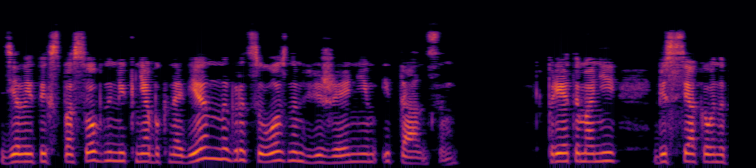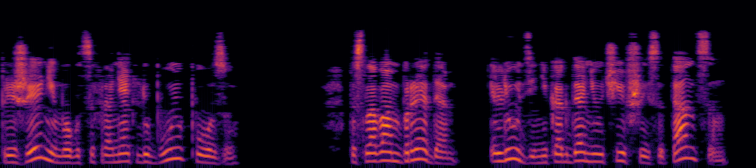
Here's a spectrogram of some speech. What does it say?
делает их способными к необыкновенно грациозным движениям и танцам. При этом они без всякого напряжения могут сохранять любую позу. По словам Брэда, люди, никогда не учившиеся танцам,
